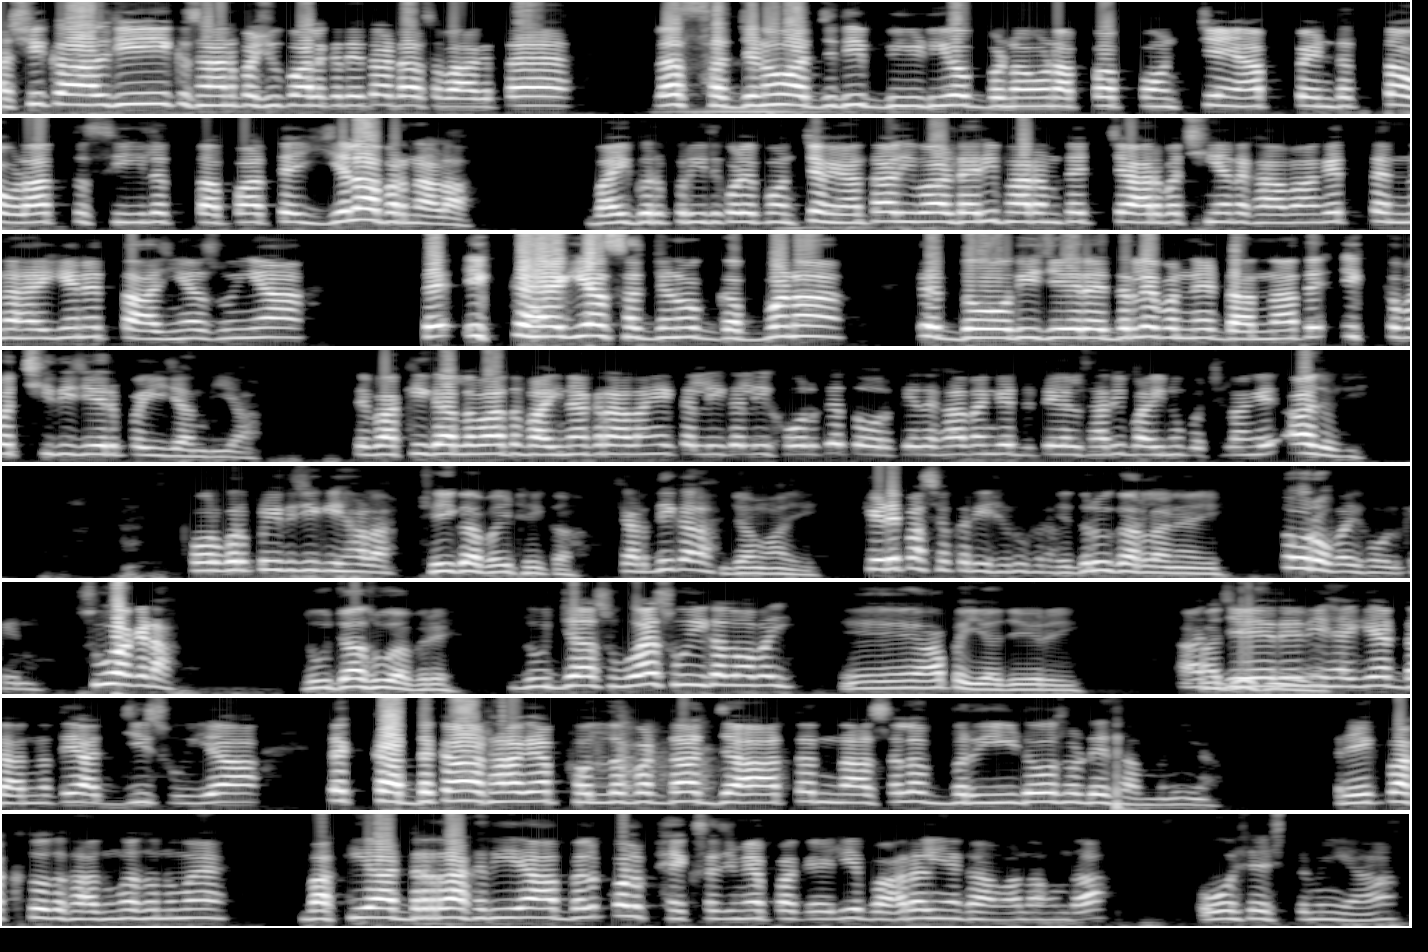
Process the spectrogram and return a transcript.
ਸਤਿ ਸ਼੍ਰੀ ਅਕਾਲ ਜੀ, ਕਿਸਾਨ ਪਸ਼ੂ ਪਾਲਕ ਤੇ ਤੁਹਾਡਾ ਸਵਾਗਤ ਹੈ। ਲੈ ਸੱਜਣੋ, ਅੱਜ ਦੀ ਵੀਡੀਓ ਬਣਾਉਣ ਆਪਾਂ ਪਹੁੰਚੇ ਆ ਪਿੰਡ ਧੌਲਾ ਤਹਿਸੀਲ ਤਪਾ ਤੇ ਜ਼ਿਲ੍ਹਾ ਬਰਨਾਲਾ। ਬਾਈ ਗੁਰਪ੍ਰੀਤ ਕੋਲੇ ਪਹੁੰਚੇ ਹੋਇਆ ਆ ਢਾਲੀਵਾਲ ਡੈਰੀ ਫਾਰਮ ਤੇ ਚਾਰ ਬੱਚੀਆਂ ਦਿਖਾਵਾਂਗੇ। ਤਿੰਨ ਹੈਗੀਆਂ ਨੇ, ਤਾਜ਼ੀਆਂ ਸੂਈਆਂ ਤੇ ਇੱਕ ਹੈਗੀ ਆ ਸੱਜਣੋ ਗੱਬਣ ਤੇ ਦੋ ਦੀ ਜੇਰ ਇਧਰਲੇ ਬੰਨੇ ਡਾਨਾ ਤੇ ਇੱਕ ਬੱਚੀ ਦੀ ਜੇਰ ਪਈ ਜਾਂਦੀ ਆ। ਤੇ ਬਾਕੀ ਗੱਲਬਾਤ ਬਾਈ ਨਾਲ ਕਰਾ ਦਾਂਗੇ ਕੱਲੀ ਕੱਲੀ ਖੋਲ ਕੇ ਤੋੜ ਕੇ ਦਿਖਾ ਦਾਂਗੇ, ਡਿਟੇਲ ਸਾਰੀ ਬਾਈ ਨੂੰ ਪੁੱਛ ਲਾਂਗੇ। ਆਜੋ ਜੀ। ਹੋਰ ਗੁਰਪ੍ਰੀਤ ਜੀ ਕੀ ਹਾਲ ਆ? ਠੀਕ ਆ ਬਾਈ ਠੀਕ ਆ। ਚੜ੍ਹਦੀ ਕਲਾ? ਜਮਾ ਜੀ। ਕਿਹੜੇ ਪਾਸੋਂ ਕਰੀਏ ਸ਼ੁਰੂ ਫਿਰ? ਇਧਰੋਂ ਹੀ ਕਰ ਲੈਣੇ ਆ ਜੀ। ਤੋਰੋ ਬਾਈ ਖੋਲ ਕੇ ਇਹਨੂੰ। ਸੂਆ ਕਿਹੜਾ? ਦੂਜਾ ਸੂਆ ਵੀਰੇ। ਦੂਜਾ ਸੂਆ ਸੂਈ ਕਦੋਂ ਆ ਬਾਈ? ਇਹ ਆ ਪਈ ਆ ਜੇਰ ਜੀ। ਅੱਜ ਹੀ ਇਹਦੇ ਹੈਗੀ ਆ ਡੰਨ ਤੇ ਅੱਜ ਹੀ ਸੂਈ ਆ। ਤੇ ਕੱਦ ਕਾਠ ਆ ਗਿਆ ਫੁੱਲ ਵੱਡਾ ਜਾਤ ਨਸਲ ਬਰੀਡੋ ਤੁਹਾਡੇ ਸਾਹਮਣੇ ਆ। ਹਰੇਕ ਪੱਖ ਤੋਂ ਦਿਖਾ ਦੂੰਗਾ ਤੁਹਾਨੂੰ ਮੈਂ। ਬਾਕੀ ਆਰਡਰ ਰੱਖਦੀ ਆ ਬਿਲਕੁਲ ਫਿਕਸ ਜਿਵੇਂ ਆਪਾਂ ਕਹਿ ਲਈਏ ਬਾਹਰ ਵਾਲੀਆਂ ਗਾਵਾਂ ਦਾ ਹੁੰਦਾ। ਉਹ ਸਿਸਟਮ ਹੀ ਆ।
